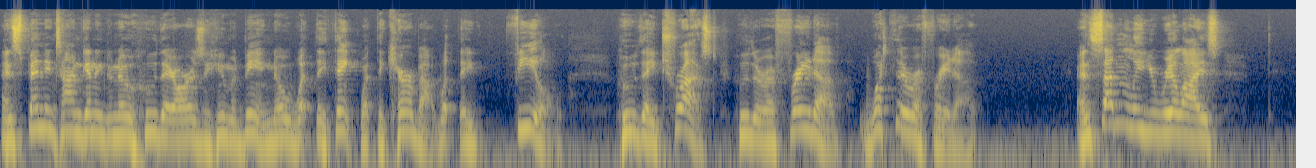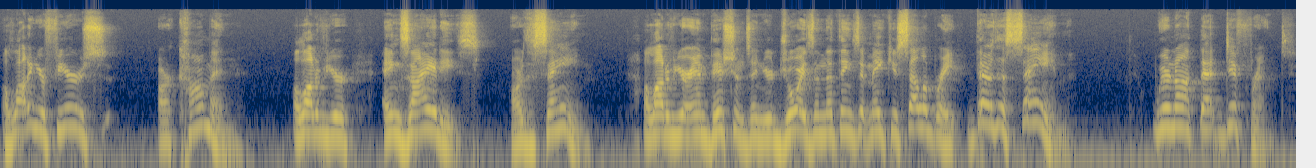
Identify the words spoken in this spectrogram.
and spending time getting to know who they are as a human being, know what they think, what they care about, what they feel, who they trust, who they're afraid of, what they're afraid of. And suddenly you realize A lot of your fears are common. A lot of your anxieties are the same. A lot of your ambitions and your joys and the things that make you celebrate, they're the same. We're not that different.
